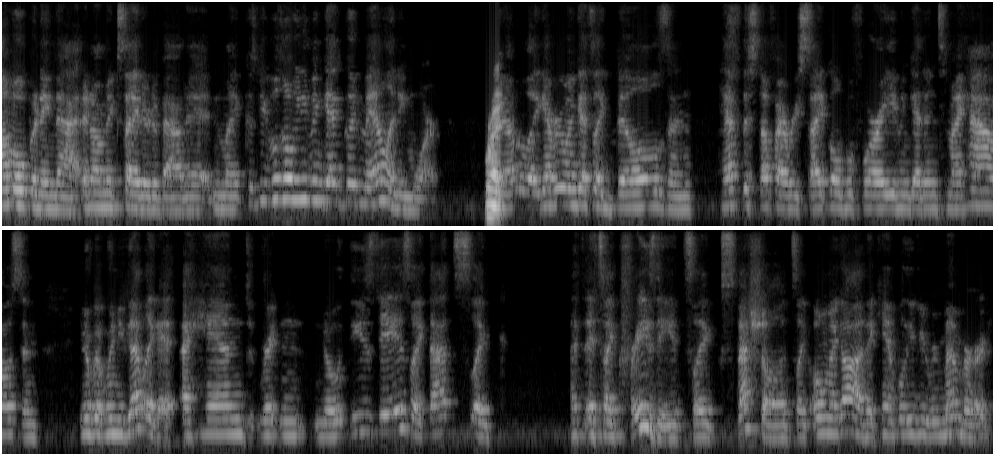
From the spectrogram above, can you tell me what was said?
I'm opening that and I'm excited about it. And like, because people don't even get good mail anymore. Right. You know, like everyone gets like bills and half the stuff I recycle before I even get into my house. And, you know, but when you get like a, a handwritten note these days, like that's like, it's like crazy. It's like special. It's like, oh my God, I can't believe you remembered.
